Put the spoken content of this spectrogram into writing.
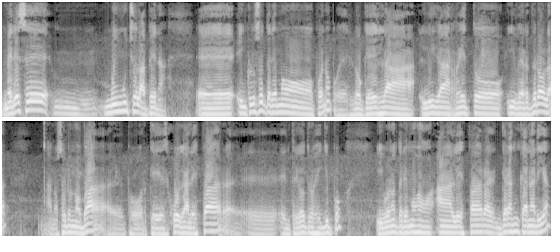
Merece mm, muy mucho la pena. Eh, incluso tenemos, bueno, pues lo que es la Liga Reto Iberdrola. A nosotros nos va eh, porque juega al Spar, eh, entre otros equipos. Y bueno, tenemos al Spar Gran Canaria,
